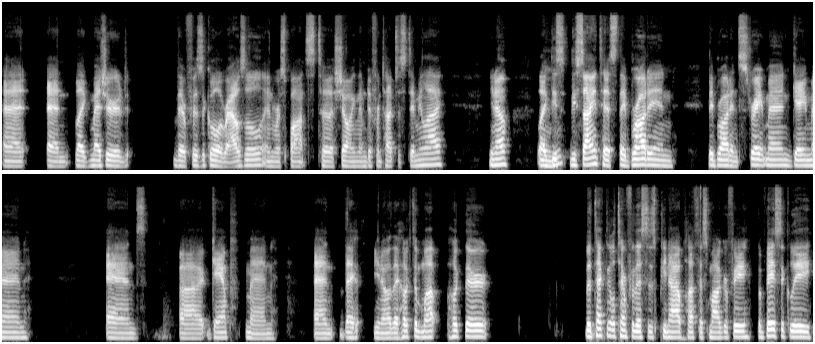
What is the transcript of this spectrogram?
and and like measured their physical arousal in response to showing them different types of stimuli you know like mm-hmm. these these scientists they brought in they brought in straight men gay men and uh gamp men and they you know they hooked them up hooked their the technical term for this is penile plethysmography but basically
